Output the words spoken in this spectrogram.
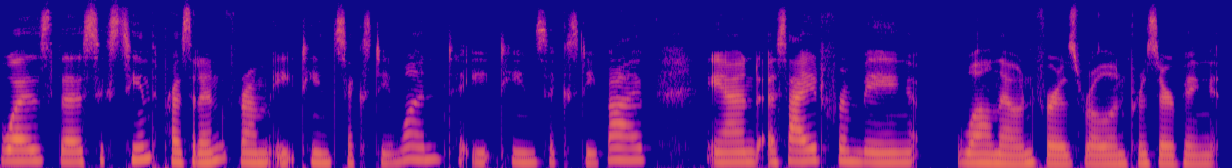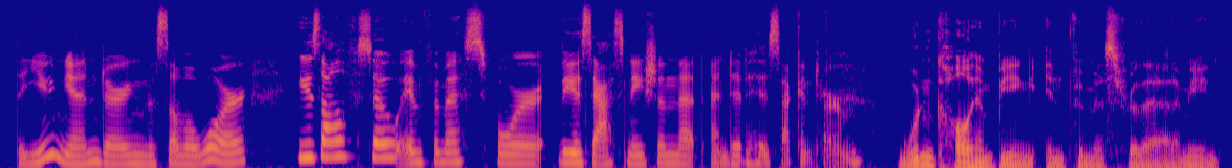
was the 16th president from 1861 to 1865, and aside from being well known for his role in preserving the Union during the Civil War, he's also infamous for the assassination that ended his second term. Wouldn't call him being infamous for that. I mean,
